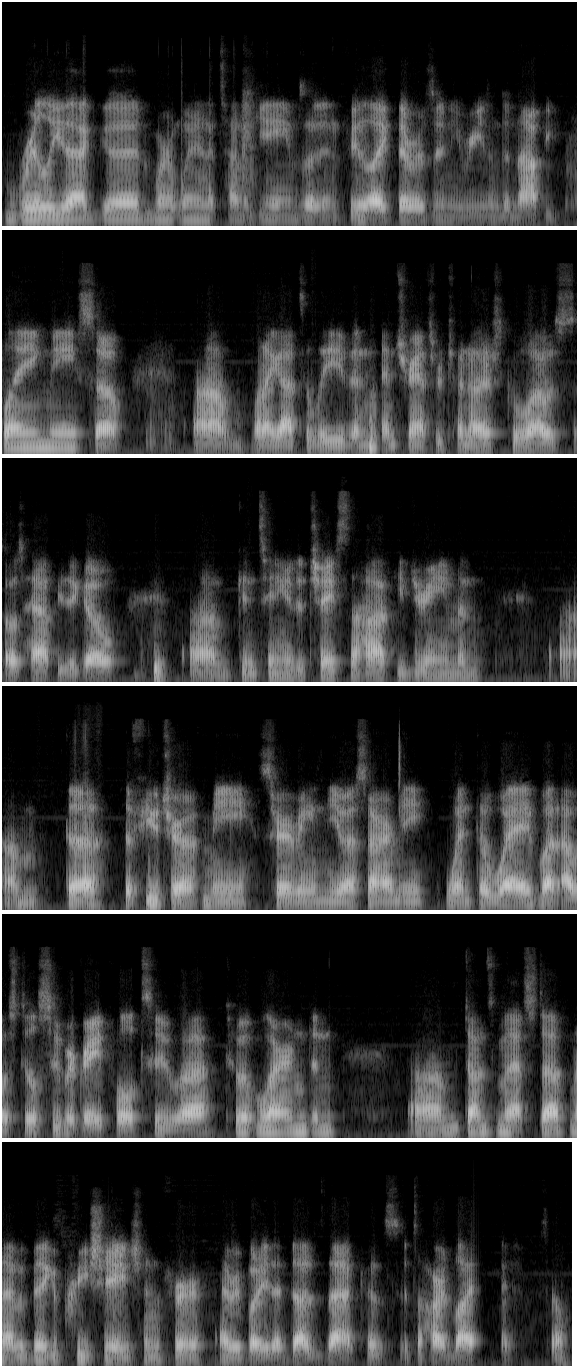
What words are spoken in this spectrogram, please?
really that good. weren't winning a ton of games. I didn't feel like there was any reason to not be playing me. So um, when I got to leave and, and transfer to another school, I was I was happy to go um, continue to chase the hockey dream and um, the the future of me serving in the U.S. Army went away, but I was still super grateful to uh, to have learned and um, done some of that stuff, and I have a big appreciation for everybody that does that because it's a hard life. So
